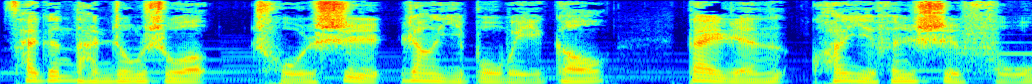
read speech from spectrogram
菜根谭》中说：“处事让一步为高，待人宽一分是福。”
